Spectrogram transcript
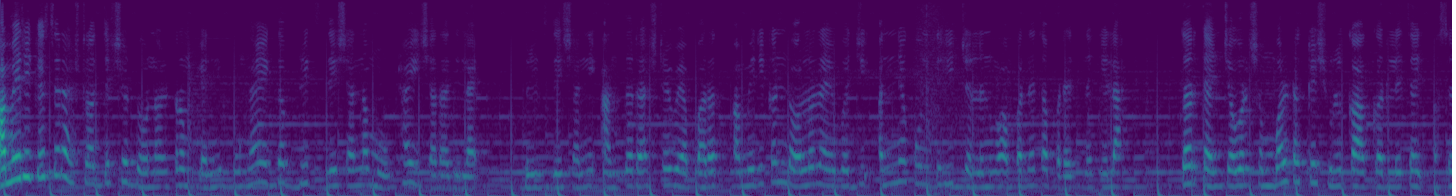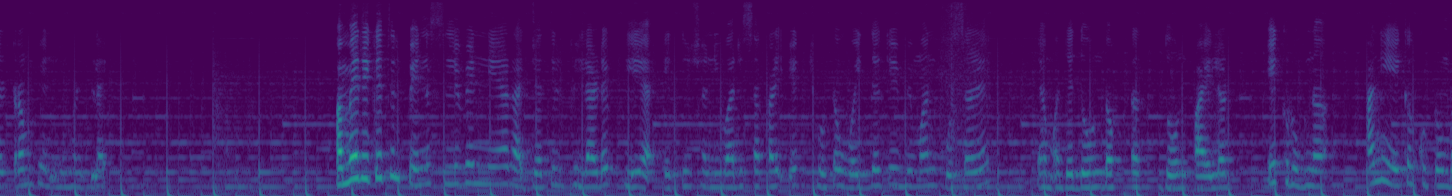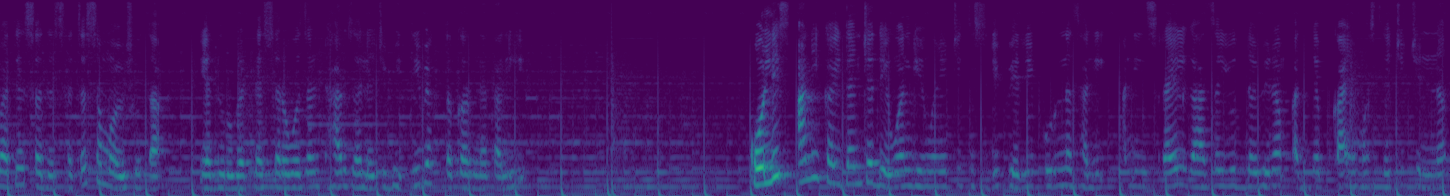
अमेरिकेचे राष्ट्राध्यक्ष डोनाल्ड ट्रम्प यांनी पुन्हा एकदा ब्रिक्स देशांना मोठा इशारा दिलाय. ब्रिक्स देशांनी आंतरराष्ट्रीय व्यापारात अमेरिकन डॉलर ऐवजी अन्य कोणतेही चलन वापरण्याचा प्रयत्न केला. तर त्यांच्यावर शंभर टक्के शुल्क आकारले जाईल असं ट्रम्प यांनी म्हटलंय. अमेरिकेतील पेनसिल्व्हेनिया राज्यातील फिलाडेल्फिया येथे शनिवारी सकाळी एक छोटं वैद्यकीय विमान कोसळले. यामध्ये दोन डॉक्टर दोन पायलट एक रुग्ण आणि एका कुटुंबातील सदस्याचा समावेश होता. या दुर्घटनेत सर्वजण ठार झाल्याची भीती व्यक्त करण्यात आली. पोलीस आणि कैद्यांच्या देवाणघेवाणीची तिसरी फेरी पूर्ण झाली आणि इस्रायल गाझा युद्धविराम अद्याप कायम असल्याचे चिन्ह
